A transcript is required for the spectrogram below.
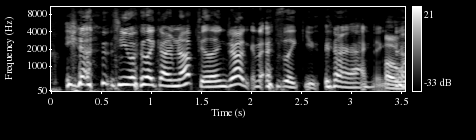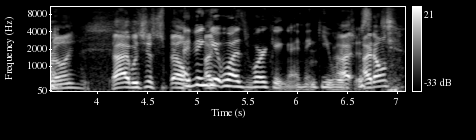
Yeah, you were like, I'm not feeling drunk, and I was like, you are acting. Oh, drunk. really? I was just felt. I think it was working. I think you were I, just. I don't.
